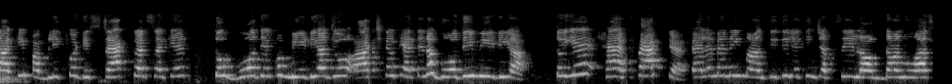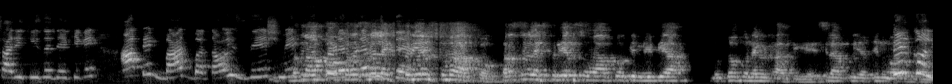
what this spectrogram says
ताकि पब्लिक को डिस्ट्रैक्ट कर सके। तो वो देखो मीडिया जो आजकल कहते हैं ना गोदी मीडिया तो ये है फैक्ट है। पहले मैं नहीं मानती थी लेकिन जब से लॉकडाउन हुआ सारी चीज़ें देखी गई आप एक बात बताओ इस देश में मतलब बड़े पर्सनल एक्सपीरियंस हुआ आपको पर्सनल एक्सपीरियंस हुआ आपको कि मीडिया मुद्दों को नहीं उठाती है इसलिए आपको यकीन बिल्कुल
